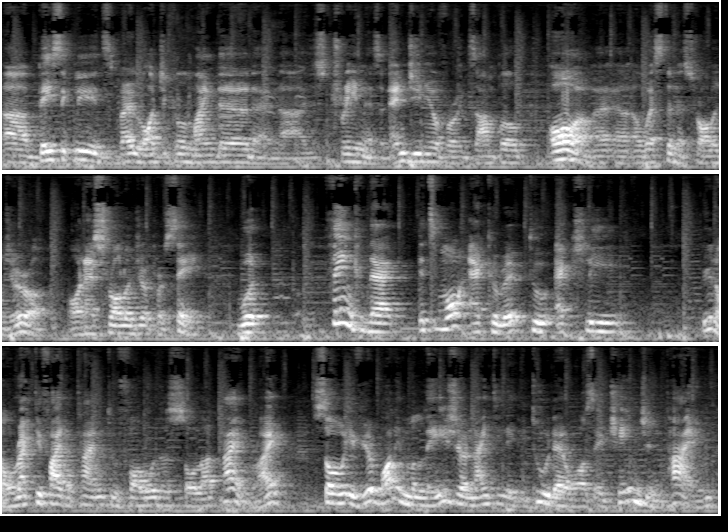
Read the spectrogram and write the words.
uh, basically is very logical minded and uh, is trained as an engineer, for example, or a, a Western astrologer or, or an astrologer per se, would think that it's more accurate to actually, you know, rectify the time to follow the solar time, right? So if you're born in Malaysia 1982, there was a change in time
